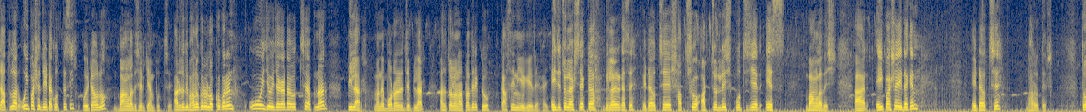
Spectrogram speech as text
চা তোলার ওই পাশে যেটা করতেছি, ওইটা হলো বাংলাদেশের ক্যাম্প হচ্ছে। আর যদি ভালো করে লক্ষ্য করেন, ওই যে ওই জায়গাটা হচ্ছে আপনার পিলার মানে বর্ডারের যে পিলার। আচ্ছা চলুন আপনাদের একটু কাছে নিয়ে গিয়ে দেখাই। এই যে চলে আসছে একটা পিলারের কাছে, এটা হচ্ছে সাতশো আটচল্লিশ পঁচিশের এস বাংলাদেশ। আর এই পাশেই দেখেন, এটা হচ্ছে ভারতের। তো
